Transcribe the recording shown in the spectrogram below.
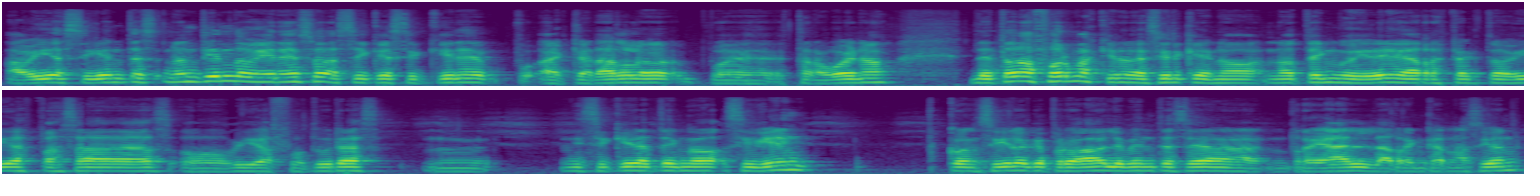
a vidas siguientes. No entiendo bien eso, así que si quiere aclararlo, puede estar bueno. De todas formas, quiero decir que no, no tengo idea respecto a vidas pasadas o vidas futuras. Mm, ni siquiera tengo, si bien considero que probablemente sea real la reencarnación,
